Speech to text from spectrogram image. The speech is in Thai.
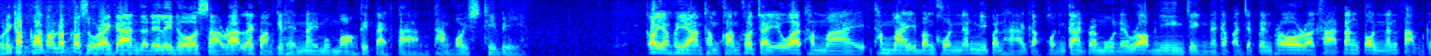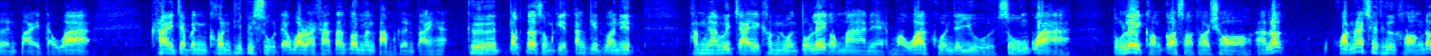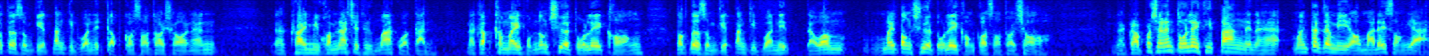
สวัสดีครับ ขอต้อนรับเข้าสู่รายการ The Daily Dose สาระและความคิดเห็นในมุมมองที่แตกต่างทาง Voice TV ก็ยังพยายามทำความเข้าใจว่าทำไมทำไมบางคนนั้นมีปัญหากับผลการประมูลในรอบนี้จริงๆนะครับอาจจะเป็นเพราะราคาตั้งต้นนั้นต่ำเกินไป แต่ว่าใครจะเป็นคนที่พิสูจน์ได้ว่าราคาตั้งต้นมันต่ำเกินไปฮะคือ ดร สมเกียรติตั้งกิจวานิชทำงานวิจัยคำนวณตัวเลขออกมาเนี่ยบอกว่าควรจะอยู่สูงกว่าตัวเลขของกสทชแล้ว ความน่าเชื่อถือของดรสมเกียรติตั้งกิจวานิชกับกสทช นั้นใครมีความน่าเชื่อถือมากกว่ากันนะครับทำไมผมต้องเชื่อตัวเลขของดรสมเกียรติตั้งกิจวานิชแต่ว่าไม่ต้องเชื่อตัวเลขของ กสทชนะครับเพราะฉะนั้นตัวเลขที่ตั้งเนี่ยนะฮะมันก็จะมีออกมาได้ 2 อย่าง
